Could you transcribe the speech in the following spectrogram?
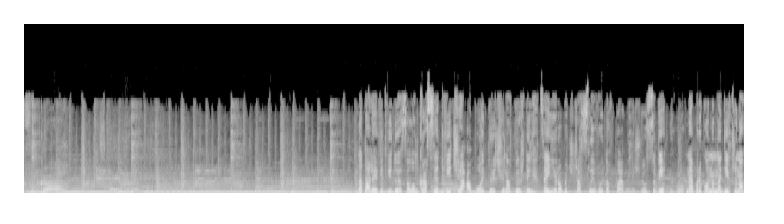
beautiful girl. Наталія відвідує салон краси двічі або й тричі на тиждень. Це її робить щасливою та впевненішою у собі. І головне переконана дівчина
